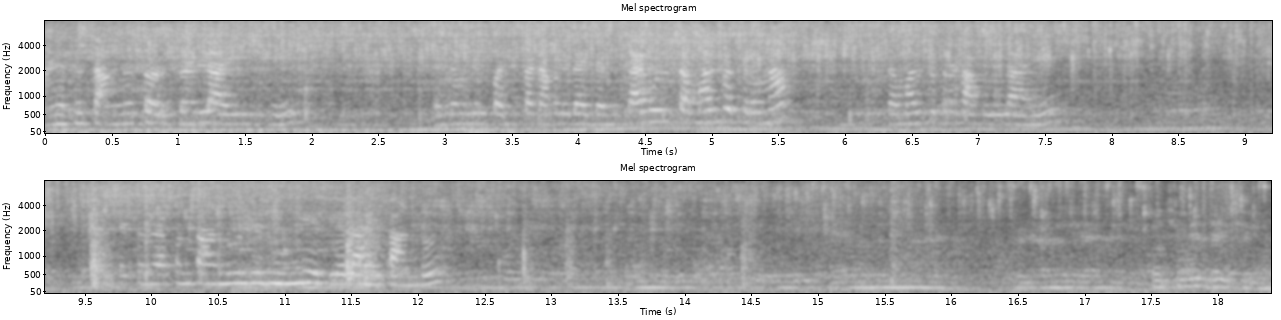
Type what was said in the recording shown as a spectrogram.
आणि असं चांगलं तडतडलं आहे इथे. त्याच्यामध्ये पत्ता टाकलेला आहे. त्यांनी काय बोलू तमालपत्र ना? तमालपत्र टाकलेलं आहे. त्याच्यामध्ये आपण तांदूळ जे धुवून घेतलेला आहे तांदूळ. कोथिंबीर दे चिरून.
